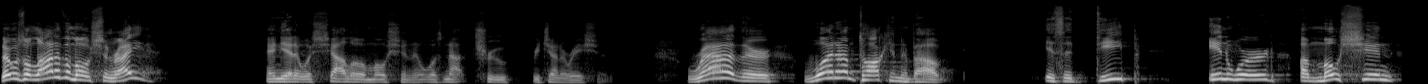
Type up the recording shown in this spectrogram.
there was a lot of emotion, right? And yet it was shallow emotion. It was not true regeneration. Rather, what I'm talking about is a deep inward emotion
